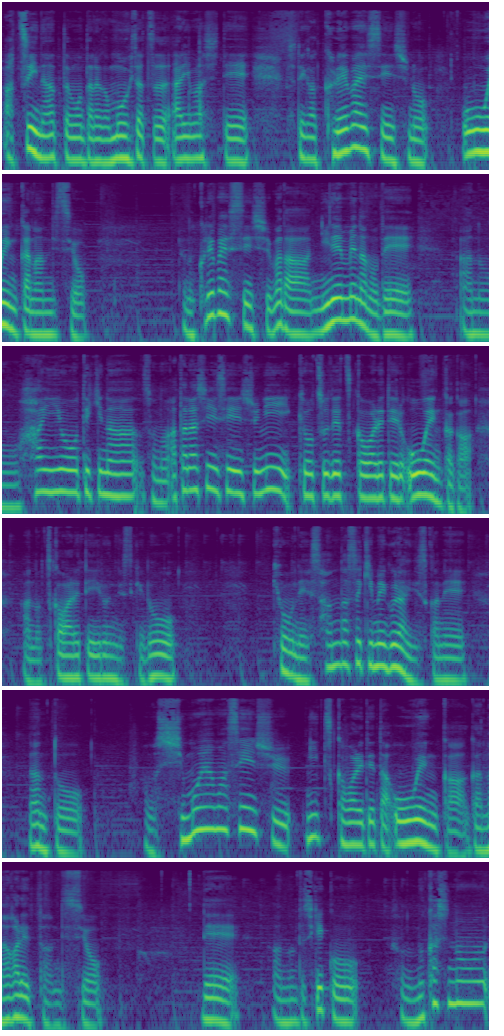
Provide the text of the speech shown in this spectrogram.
熱いなと思ったのがもう一つありましてそれが紅林選手の応援歌なんですよ。あの紅林選手まだ2年目なのであの汎用的なその新しい選手に共通で使われている応援歌があの使われているんですけど今日ね3打席目ぐらいですかねなんとあの下山選手に使われてた応援歌が流れてたんですよ。であの私結構その昔の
